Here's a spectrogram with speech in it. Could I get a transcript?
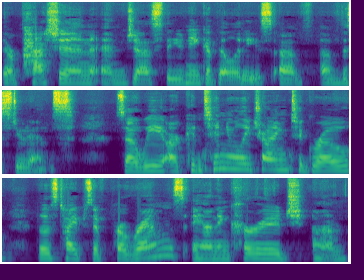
their passion and just the unique abilities of, of the students. So we are continually trying to grow those types of programs and encourage, um,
